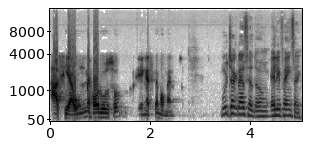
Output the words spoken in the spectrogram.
hacia un mejor uso en este momento. Muchas gracias, don Eli Feinstein.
